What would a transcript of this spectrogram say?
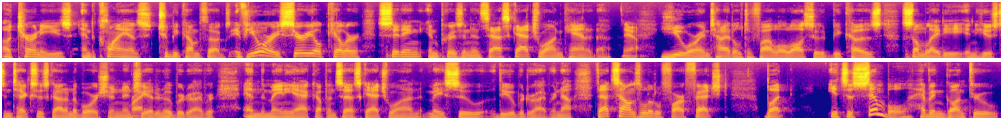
attorneys and clients to become thugs. If you are a serial killer sitting in prison in Saskatchewan, Canada, Yeah. you are entitled to file a lawsuit because some lady in Houston, Texas got an abortion and she had an Uber driver, and the maniac up in Saskatchewan may sue the Uber driver. Now, that sounds a little far fetched, but it's a symbol, having gone through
